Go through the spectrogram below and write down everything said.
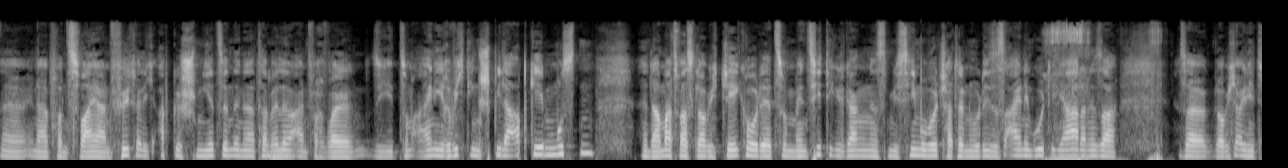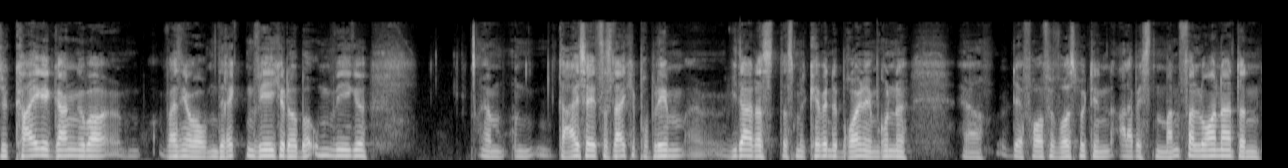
äh, innerhalb von zwei Jahren fürchterlich abgeschmiert sind in der Tabelle, mhm. einfach weil sie zum einen ihre wichtigen Spieler abgeben mussten. Äh, damals war es glaube ich Jeko, der zum Man City gegangen ist. Misimovic hatte nur dieses eine gute Jahr, dann ist er, ist er, glaube ich, auch in die Türkei gegangen über, weiß nicht, ob über einen direkten Weg oder über Umwege. Ähm, und da ist ja jetzt das gleiche Problem äh, wieder, dass, dass mit Kevin de Bruyne im Grunde ja, der VfL Wolfsburg den allerbesten Mann verloren hat. Dann,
